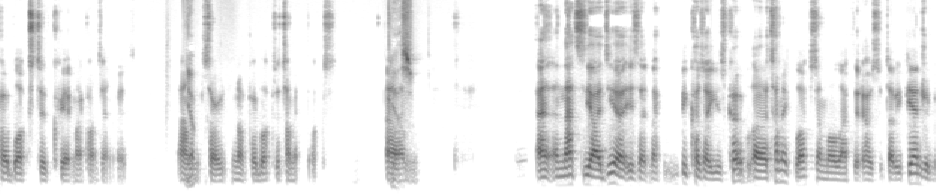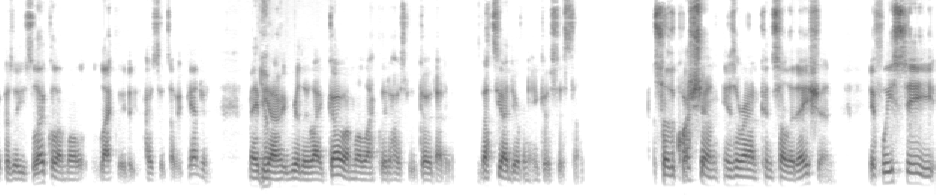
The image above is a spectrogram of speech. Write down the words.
CoBlocks to create my content with. Um, yep. Sorry, not CoBlocks, Atomic Blocks. Um, yes. And, and that's the idea is that like because I use Co- uh, Atomic Blocks, I'm more likely to host with WP Engine. Because I use local, I'm more likely to host with WP Engine. Maybe yep. I really like Go, I'm more likely to host with GoDaddy. That's the idea of an ecosystem. So the question is around consolidation. If we see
